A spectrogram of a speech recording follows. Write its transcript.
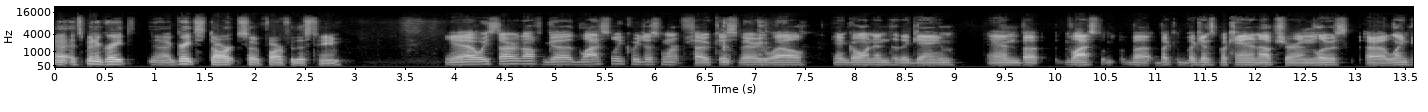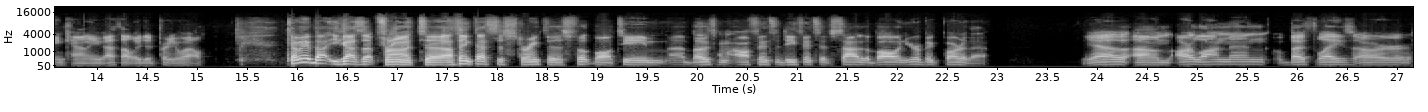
uh, it's been a great, great start so far for this team. Yeah, we started off good. Last week we just weren't focused very well in going into the game, and but last but, but against Buchanan, Upshur, and Lewis, uh, Lincoln County, I thought we did pretty well. Tell me about you guys up front. Uh, I think that's the strength of this football team, uh, both on the offensive defensive side of the ball, and you're a big part of that. Yeah, um, our linemen both ways are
